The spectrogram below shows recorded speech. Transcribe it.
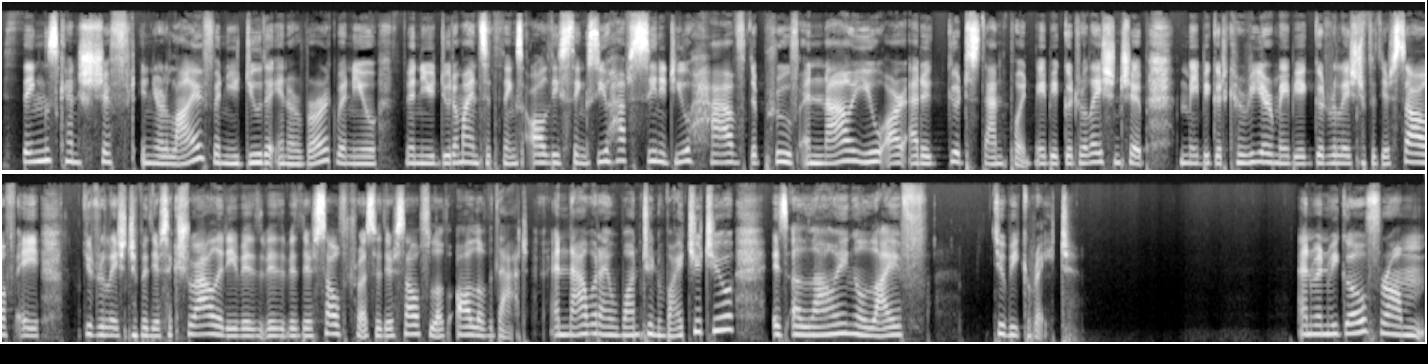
things can shift in your life when you do the inner work when you when you do the mindset things all these things. You have seen it. You have the proof. And now you are at a good standpoint. Maybe a good relationship maybe a good career maybe a good relationship with yourself a good relationship with your sexuality with with, with your self-trust with your self-love all of that. And now what i want to invite you to is allowing a life to be great. And when we go from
